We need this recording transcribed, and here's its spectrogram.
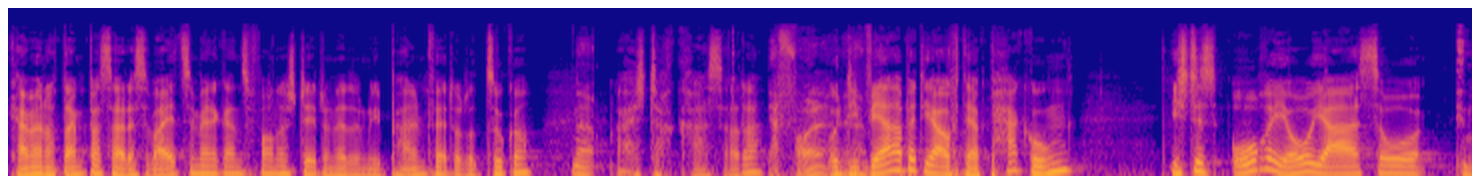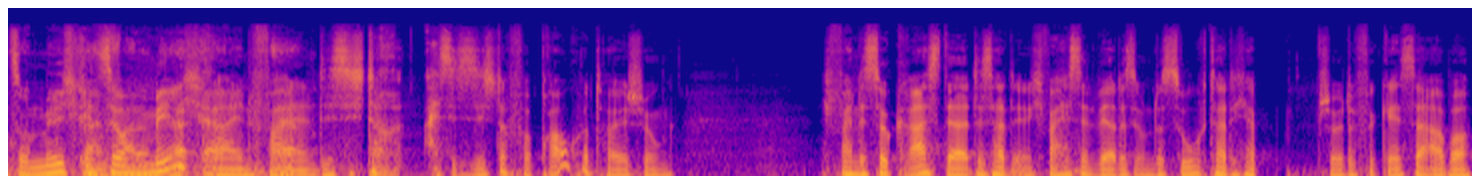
Kann mir noch dankbar sein, dass Weizenmehl ganz vorne steht und nicht irgendwie Palmfett oder Zucker. Ja. Aber ist doch krass, oder? Ja, voll. Und die ja. werbet ja auf der Packung, ist das Oreo ja so in so Milch in so reinfallen. Milch ja, ja. reinfallen. Das ist doch, also das ist doch Verbrauchertäuschung. Ich fand das so krass, der, das hat, ich weiß nicht, wer das untersucht hat, ich habe schon wieder vergessen, aber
